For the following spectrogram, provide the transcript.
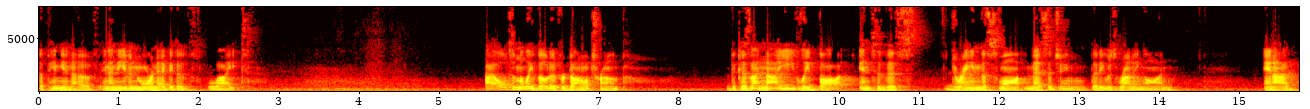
opinion of, in an even more negative light. I ultimately voted for Donald Trump because I naively bought into this drain the swamp messaging that he was running on. And I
